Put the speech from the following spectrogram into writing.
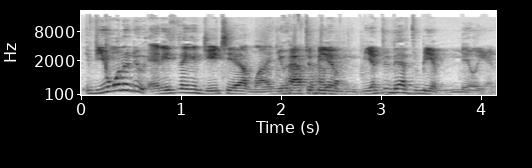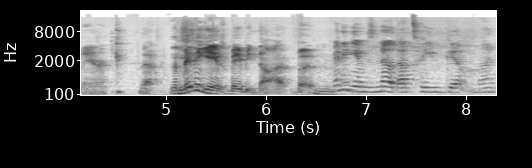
if you want to do anything in GTA Online, you, You have, have to to be a have you have to have to be a millionaire. Yeah. The mini games maybe not, but Mm. minigames. No, that's how you get money.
